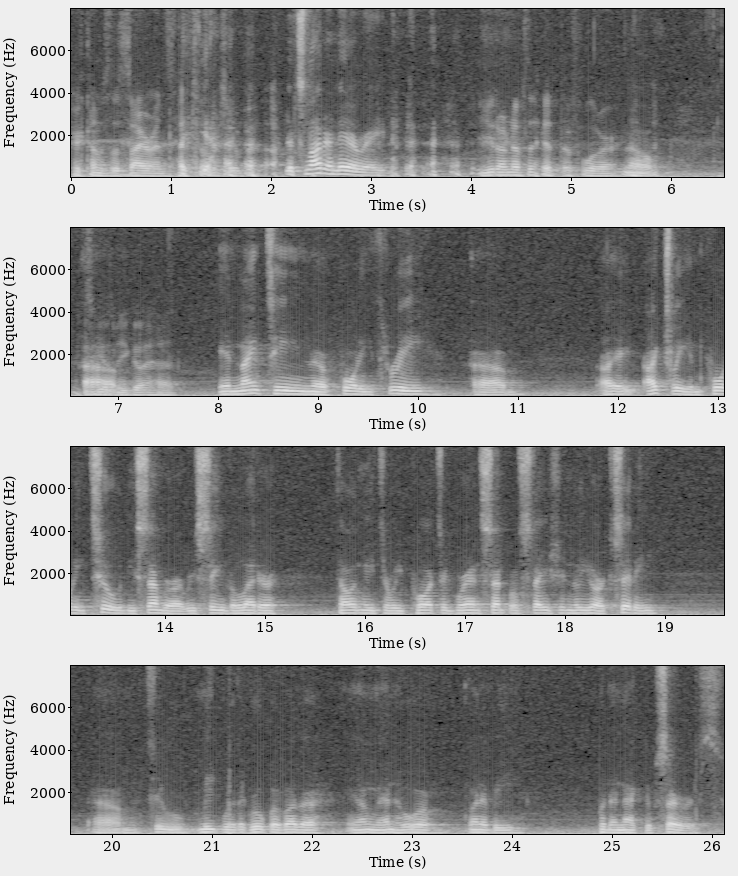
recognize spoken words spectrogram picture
Here comes the sirens I told you about. it's not an air raid. You don't have to hit the floor. No. Excuse me, Um, go ahead. In 1943, um, I actually in 42 December I received a letter telling me to report to Grand Central Station, New York City, um, to meet with a group of other young men who were going to be put in active service.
